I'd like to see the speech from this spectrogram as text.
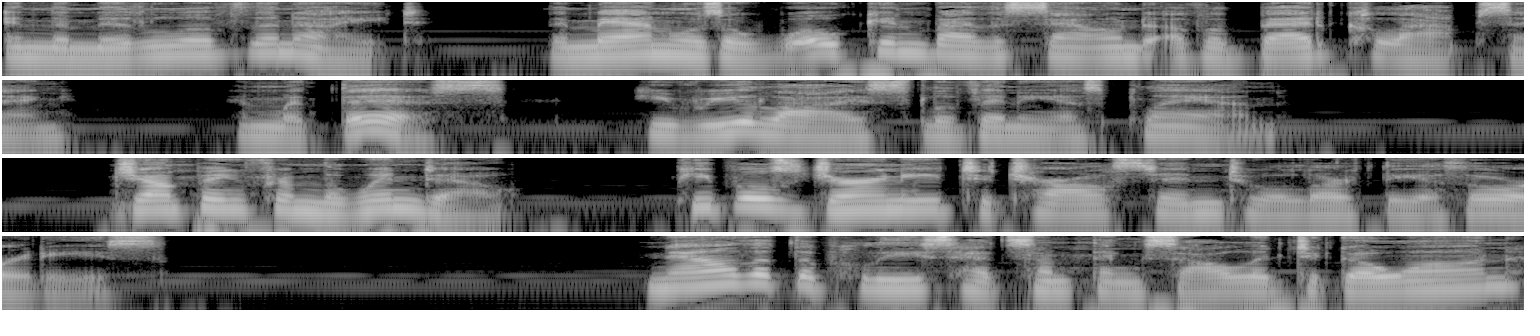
In the middle of the night, the man was awoken by the sound of a bed collapsing, and with this, he realized Lavinia's plan. Jumping from the window, Peoples journeyed to Charleston to alert the authorities. Now that the police had something solid to go on,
